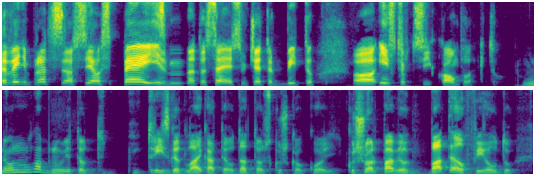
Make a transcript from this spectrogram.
tad viņa procesors jau spēja izmantot 64 bitu uh, instrukciju komplektu. Nu, nu, labi, nu, ja tev trīs gadu laikā tev dators, kurš kaut ko, kurš var pavilkt Battlefieldu, uh,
